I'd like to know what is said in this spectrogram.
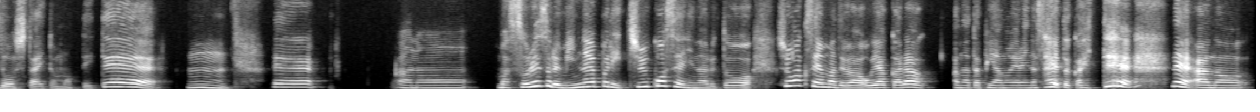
指導したいと思っていて、うん、であのまあ、それぞれみんなやっぱり中高生になると小学生までは親からあなたピアノやりなさいとか言って、ね、あの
